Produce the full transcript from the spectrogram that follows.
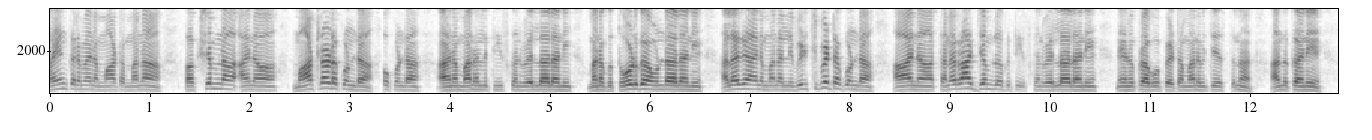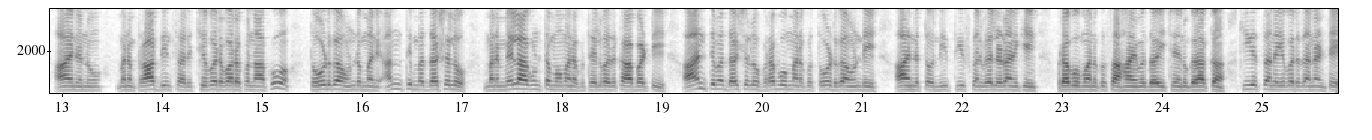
భయంకరమైన మాట మన పక్షంన ఆయన మాట్లాడకుండా పోకుండా ఆయన మనల్ని తీసుకొని వెళ్ళాలని మనకు తోడుగా ఉండాలని అలాగే ఆయన మనల్ని విడిచిపెట్టకుండా ఆయన తన రాజ్యంలోకి తీసుకొని వెళ్ళాలని నేను ప్రభుపేట మనవి చేస్తున్నాను. అందుకని ఆయనను మనం ప్రార్థించాలి. చివరి వరకు నాకు తోడుగా ఉండమని. అంతిమ దశలో మనం ఎలాగుంటామో మనకు తెలియదు కాబట్టి ఆ అంతిమ దశలో ప్రభు మనకు తోడుగా ఉండి ఆయనతో నీ తీసుకొని వెళ్ళడానికి ప్రభు మనకు సహాయం దయచేను గాక. కీర్తన ఎవరిదనంటే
